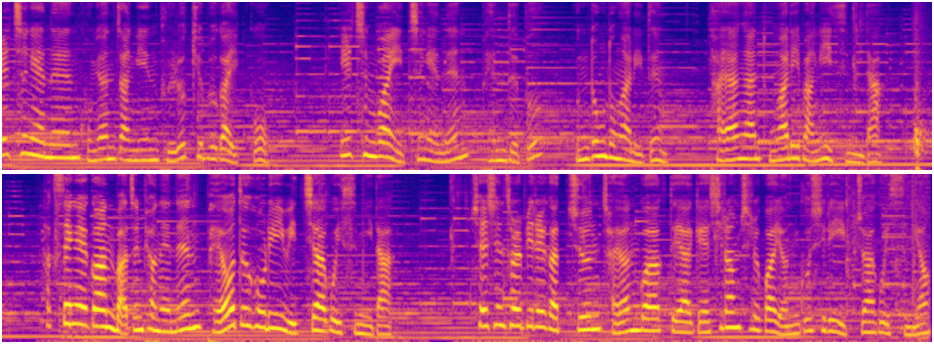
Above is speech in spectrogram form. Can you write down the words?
1층에는 공연장인 블루큐브가 있고 1층과 2층에는 밴드부, 운동 동아리 등 다양한 동아리 방이 있습니다. 학생회관 맞은편에는 베어드 홀이 위치하고 있습니다. 최신 설비를 갖춘 자연과학대학의 실험실과 연구실이 입주하고 있으며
